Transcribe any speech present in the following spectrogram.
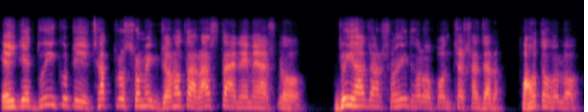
এই যে দুই কোটি ছাত্র শ্রমিক জনতা রাস্তায় নেমে আসলো, দুই হাজার শহীদ হলো, পঞ্চাশ হাজার আহত হলো,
